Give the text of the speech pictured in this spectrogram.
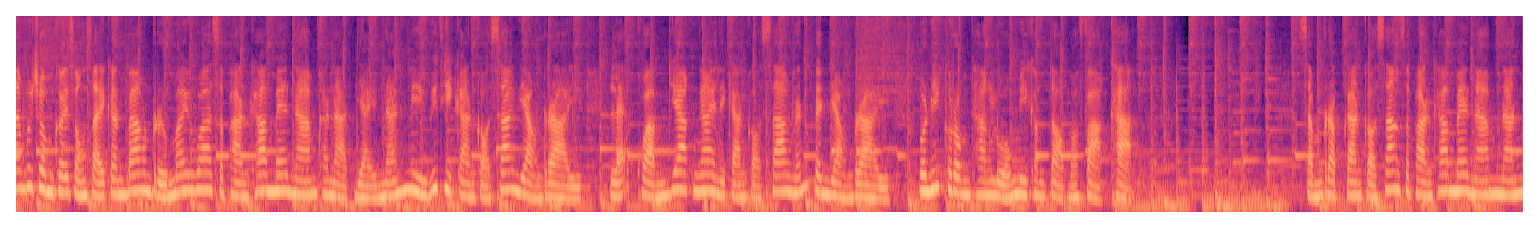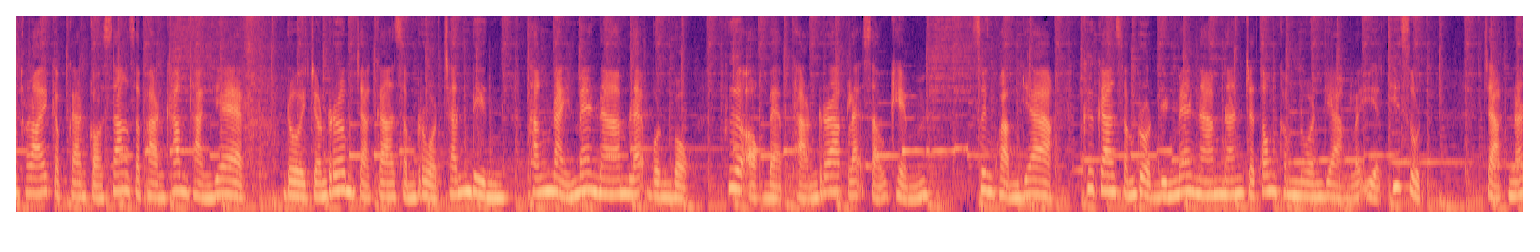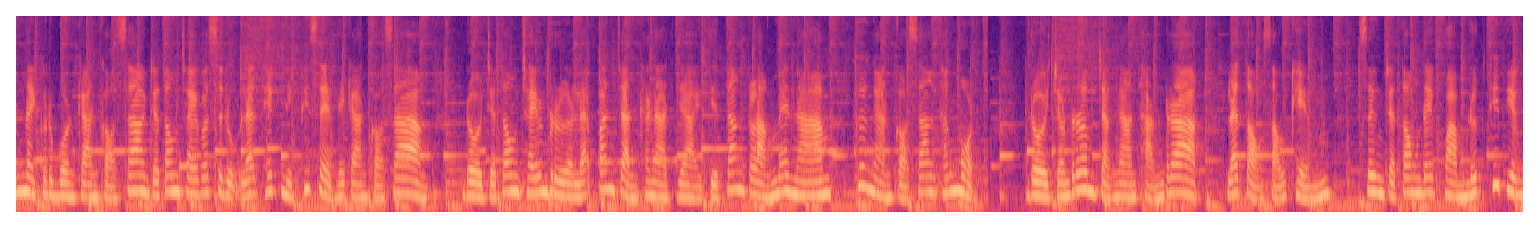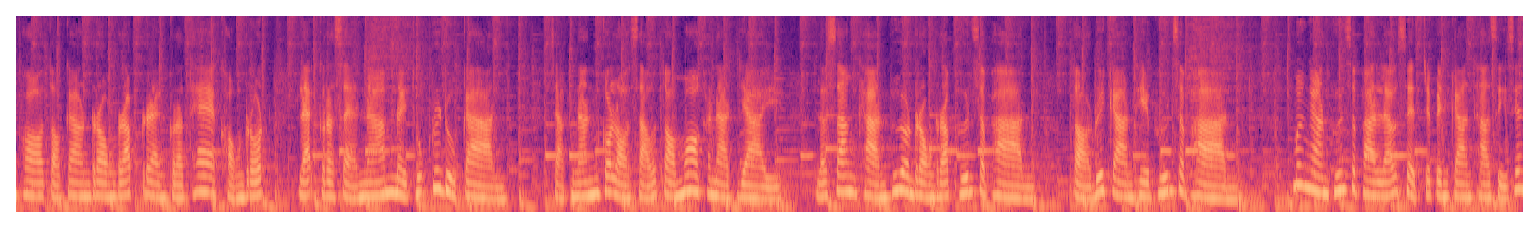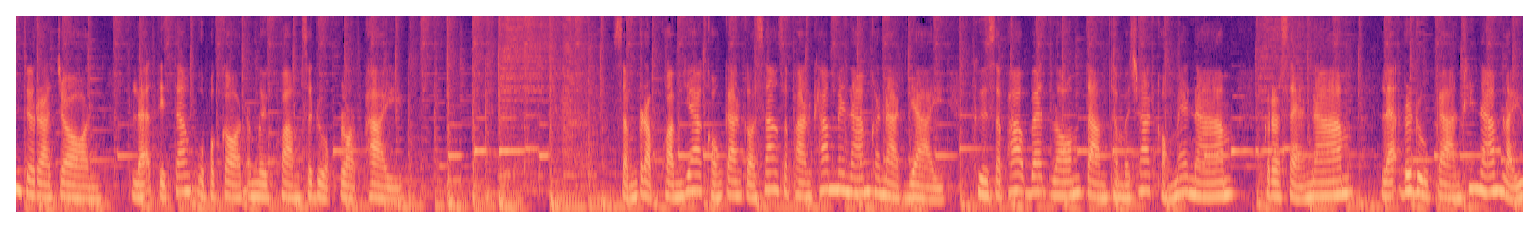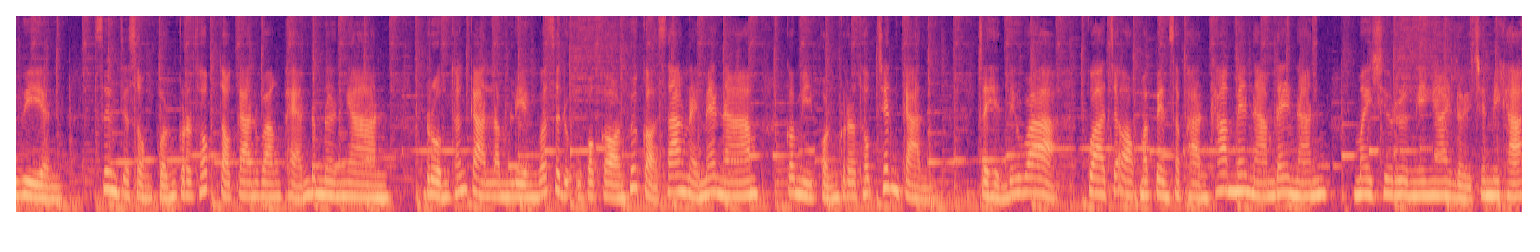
ท่านผู้ชมเคยสงสัยกันบ้างหรือไม่ว่าสะพานข้ามแม่น้ำขนาดใหญ่นั้นมีวิธีการก่อสร้างอย่างไร และความยากง่ายในการก่อสร้างนั้นเป็นอย่างไร วันนี้กรมทางหลวงมีคำตอบมาฝากค่ะสำหรับการก่อสร้างสะพานข้ามแม่น้ำนั้น คล้ายกับการก่อสร้างสะพานข้ามทางแยก โดยจะเริ่มจากการสำรวจชั้นดิน ทั้งในแม่น้ำและบนบก เพื่อออกแบบฐานรากและเสาเข็ม ซึ่งความยากคือการสำรวจดินแม่น้ำนั้นจะต้องคำนวณอย่างละเอียดที่สุด จากนั้นในกระบวนการก่อสร้างจะต้องใช้วัสดุและเทคนิคพิเศษในการก่อสร้าง โดยจะต้องใช้เรือและปั้นจันทร์ขนาดใหญ่ติดตั้งกลางแม่น้ำเพื่องานก่อสร้างทั้งหมด โดยจะเริ่มจากงานฐานรากและตอกเสาเข็ม ซึ่งจะต้องได้ความลึกที่เพียงพอต่อการรองรับแรงกระแทกของรถ และกระแสน้ำในทุกฤดูกาล จากนั้นก็หล่อเสาต่อหม้อขนาดใหญ่ และสร้างคานเพื่อรองรับพื้นสะพาน ต่อด้วยการเทพื้นสะพาน เมื่องานพื้นสะพานแล้วเสร็จจะเป็นการทาสีเส้นจราจร และติดตั้งอุปกรณ์อำนวยความสะดวกปลอดภัยสำหรับความยากของการก่อสร้างสะพานข้ามแม่น้ำขนาดใหญ่ คือสภาพแวดล้อมตามธรรมชาติของแม่น้ำกระแสน้ำและฤดูกาลที่น้ำไหลเวียน ซึ่งจะส่งผลกระทบต่อการวางแผนดำเนินงาน รวมทั้งการลำเลียงวัสดุอุปกรณ์เพื่อก่อสร้างในแม่น้ำก็มีผลกระทบเช่นกัน จะเห็นได้ว่า ว่าจะออกมาเป็นสะพานข้ามแม่น้ำได้นั้น ไม่ใช่เรื่องง่าย ๆ เลยใช่ไหมคะ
